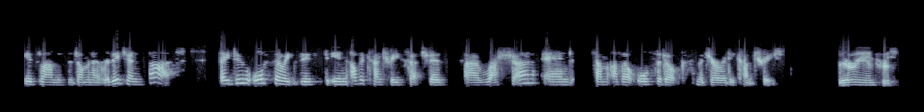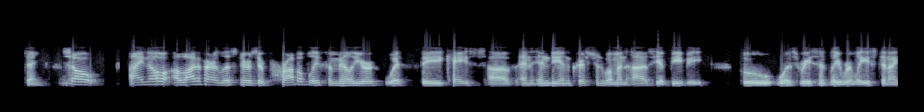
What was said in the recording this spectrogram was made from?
Islam is the dominant religion, but they do also exist in other countries such as uh, Russia and some other Orthodox majority countries. Very interesting. So I know a lot of our listeners are probably familiar with the case of an Indian Christian woman, Asia Bibi, who was recently released. And I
